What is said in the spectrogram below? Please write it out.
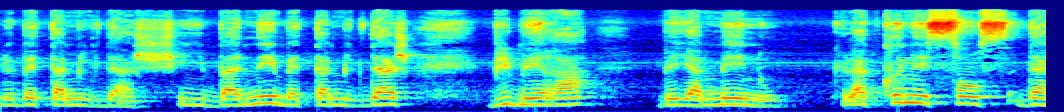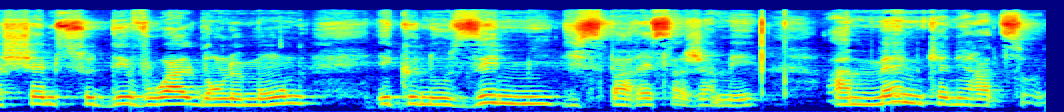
le Bet Amikdash, Ibane Bet Amikdash, Bimera Beyamenu. Que la connaissance d'Hachem se dévoile dans le monde et que nos ennemis disparaissent à jamais. Amen, Keneratson.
